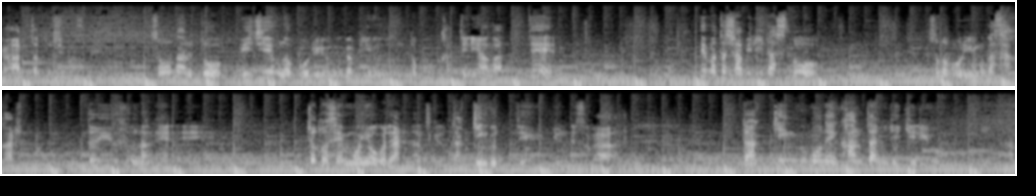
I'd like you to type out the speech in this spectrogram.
があったとしますね。そうなると BGM のボリュームがビューンとこう勝手に上がってでまた喋り出すとそのボリュームが下がる。という風なね、えー、ちょっと専門用語であれなんですけどダッキングっていうんですがダッキングもね簡単にできるようになっ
